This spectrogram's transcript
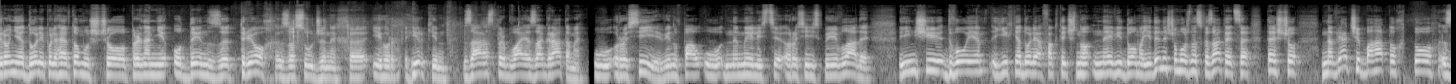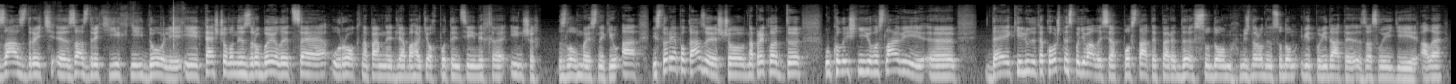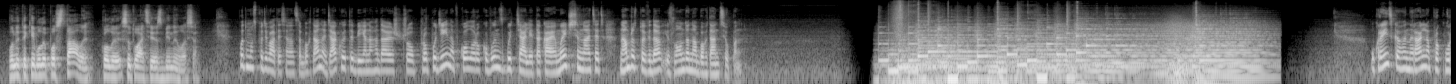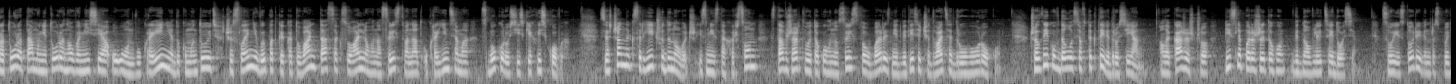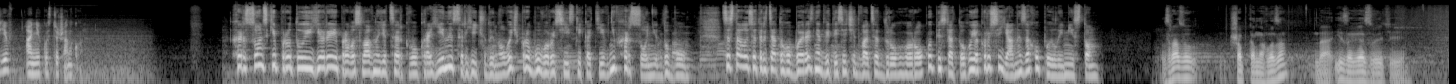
Іронія долі полягає в тому, що принаймні один з трьох засуджених е, Ігор Гіркін зараз перебуває за ґратами у Росії. Він впав у немилість російської влади. Інші двоє їхня доля фактично невідома. Єдине, що можна сказати, це те, що навряд чи багато хто заздрить, е, заздрить їхній долі, і те, що вони зробили, це урок, напевне, для багатьох потенційних е, інших. Зловмисників. А історія показує, що, наприклад, е, у колишній Югославії е, деякі люди також не сподівалися постати перед судом, міжнародним судом і відповідати за свої дії, але вони таки були постали, коли ситуація змінилася. Будемо сподіватися на це, Богдане. Дякую тобі. Я нагадаю, що про події навколо роковин збиття літака MH17 нам розповідав із Лондона Богдан Цюпин. Українська генеральна прокуратура та моніторингова місія ООН в Україні документують численні випадки катувань та сексуального насильства над українцями з боку російських військових. Священник Сергій Чудинович із міста Херсон став жертвою такого насильства у березні 2022 року. Чоловіку вдалося втекти від росіян, але каже, що після пережитого відновлюється й досі. Свою історію він розповів Анні Костюченко. Херсонський протоієрей Православної церкви України Сергій Чудинович пробув у російській катівні в Херсоні добу. Це сталося 30 березня 2022 року, після того як росіяни захопили місто. Зразу шапка на глаза да, і зав'язують її.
